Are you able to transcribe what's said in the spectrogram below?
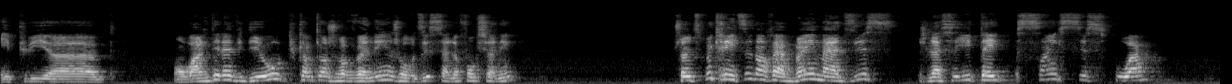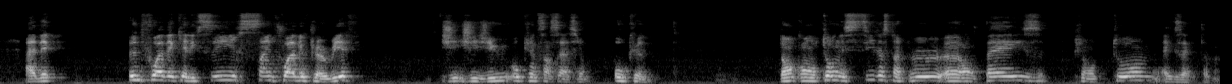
Et puis, on va arrêter la vidéo. Puis quand, quand je vais revenir, je vais vous dire si ça a fonctionné. Je suis un petit peu craintif d'en faire 20, mais à 10, je l'ai essayé peut-être 5-6 fois. avec Une fois avec Elixir, 5 fois avec le Riff j'ai eu aucune sensation. Aucune. Donc, on tourne ici, là, c'est un peu, euh, on pèse, puis on tourne, exactement.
